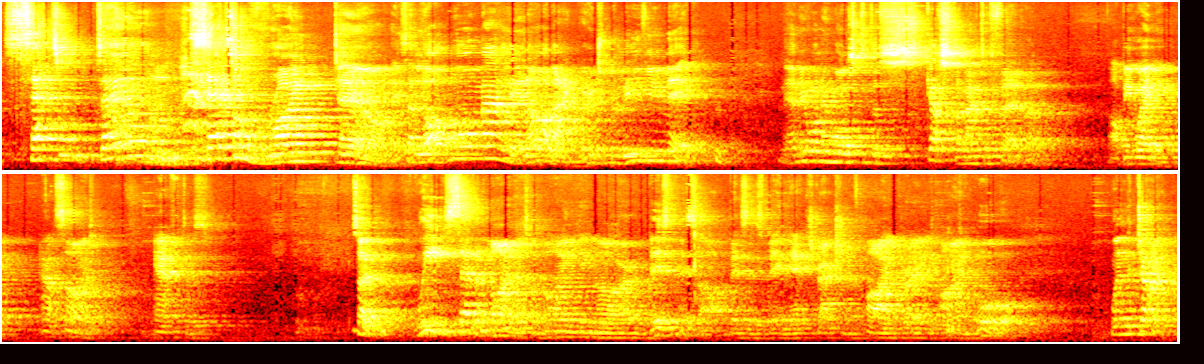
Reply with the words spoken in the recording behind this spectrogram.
Settle down. Settle right down. It's a lot more manly in our language, believe you me. Anyone who wants to discuss the matter further, I'll be waiting outside afters. So, we seven miners are minding our own business, our business being the extraction of high-grade iron ore, when the giant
